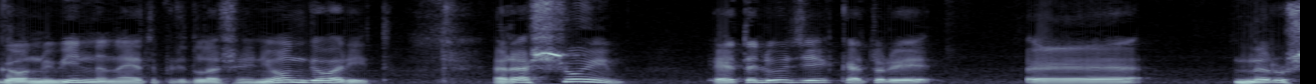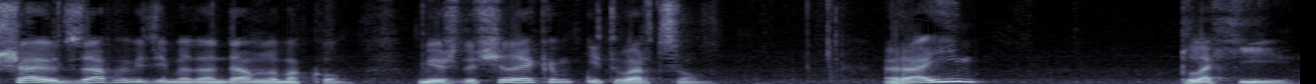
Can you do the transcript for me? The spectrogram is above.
Гаон Мивильна на это предложение. Он говорит, Рашуим – это люди, которые э, нарушают заповеди Мадандам Ламаком между человеком и Творцом. Раим – плохие.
